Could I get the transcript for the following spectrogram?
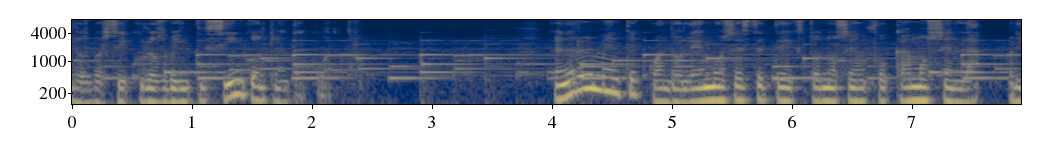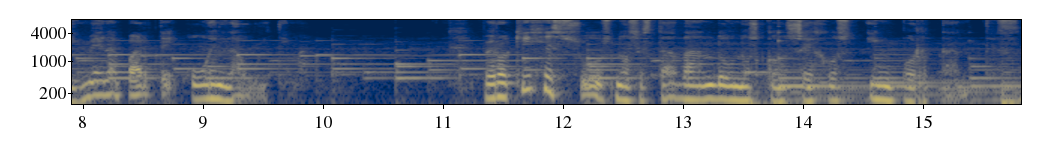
los versículos 25 al 34. Generalmente cuando leemos este texto nos enfocamos en la primera parte o en la última. Pero aquí Jesús nos está dando unos consejos importantes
